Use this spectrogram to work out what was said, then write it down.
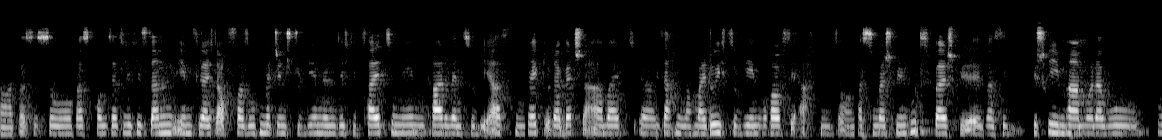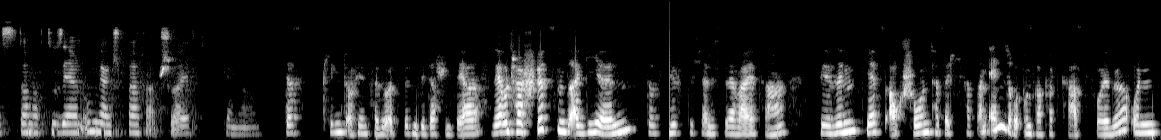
ja, das ist so was Grundsätzliches. Dann eben vielleicht auch versuchen mit den Studierenden sich die Zeit zu nehmen, gerade wenn es so die ersten Projekt- oder Bachelorarbeit, äh, die Sachen nochmal durchzugehen, worauf sie achten sollen. Was zum Beispiel ein gutes Beispiel ist, was sie geschrieben haben oder wo es doch noch zu sehr in Umgangssprache abschweift. Genau. Das klingt auf jeden Fall so, als würden Sie da schon sehr, sehr unterstützend agieren. Das hilft sicherlich sehr weiter. Wir sind jetzt auch schon tatsächlich fast am Ende unserer Podcast-Folge und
